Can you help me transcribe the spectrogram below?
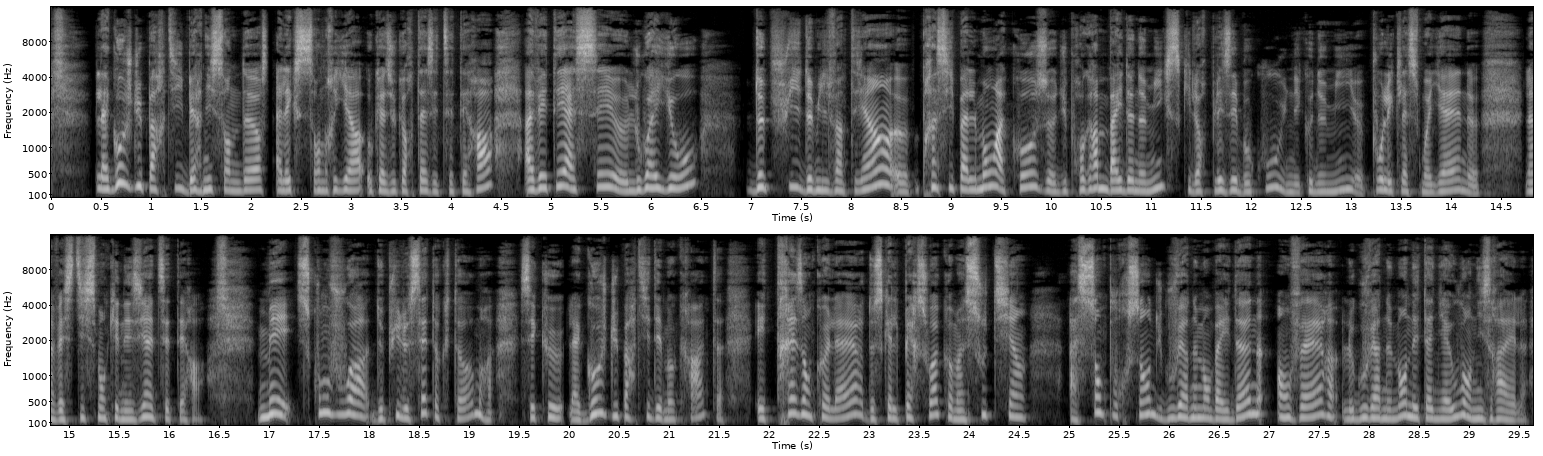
La gauche du parti, Bernie Sanders, Alexandria Ocasio-Cortez, etc., avait été assez euh, loyaux depuis 2021, euh, principalement à cause du programme Bidenomics qui leur plaisait beaucoup, une économie euh, pour les classes moyennes, l'investissement keynésien, etc. Mais ce qu'on voit depuis le 7 octobre, c'est que la gauche du Parti démocrate est très en colère de ce qu'elle perçoit comme un soutien à 100% du gouvernement Biden envers le gouvernement Netanyahou en Israël.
